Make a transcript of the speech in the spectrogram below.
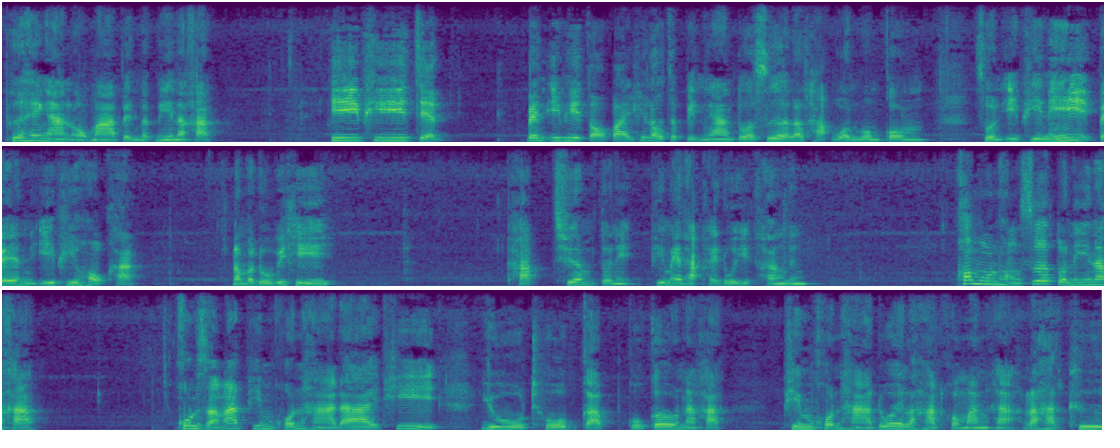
เพื่อให้งานออกมาเป็นแบบนี้นะคะ EP 7เป็น EP ต่อไปที่เราจะปิดงานตัวเสื้อแล้วถักวนวงกลม ส่วน EP นี้เป็น EP 6ค่ะ เรามาดูวิธี ถักเชื่อมตัวนี้ พี่เมย์ถักให้ดูอีกครั้งหนึ่งข้อมูลของเสื้อตัวนี้นะคะ คุณสามารถพิมพ์ค้นหาได้ที่ YouTube กับ Google นะคะ พิมพ์ค้นหาด้วยรหัสของมันค่ะ รหัสคือ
